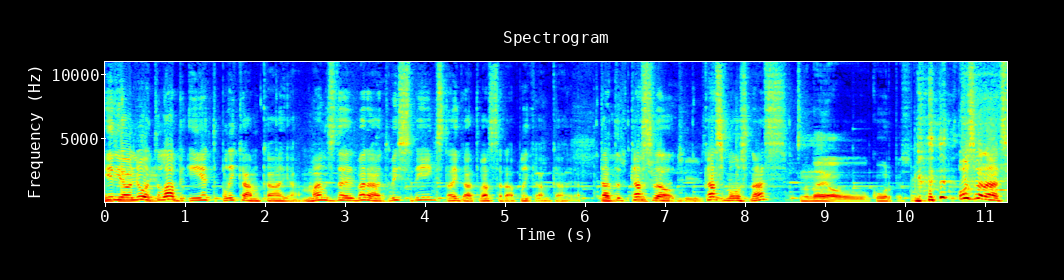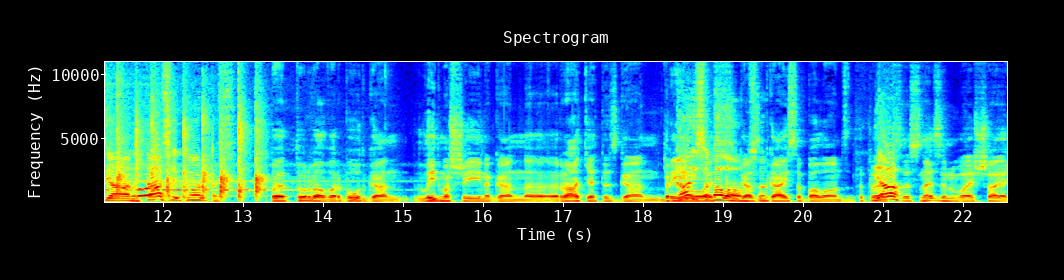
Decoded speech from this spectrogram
ir jau ļoti labi iet plikām kājām. Manas dēļ varētu viss Rīgas staigāt vasarā plikām kājām. Tātad, kas vēl, kas mūs nes? Nu, ne jau kurpes. Uzmanīts, Jāni, tās ir korpes. Bet tur vēl var būt gan lidmašīna, gan uh, raķetes, gan brīvības Gaisa balons. gan gaisa balons. Tāpēc Jā. es nezinu, vai šai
